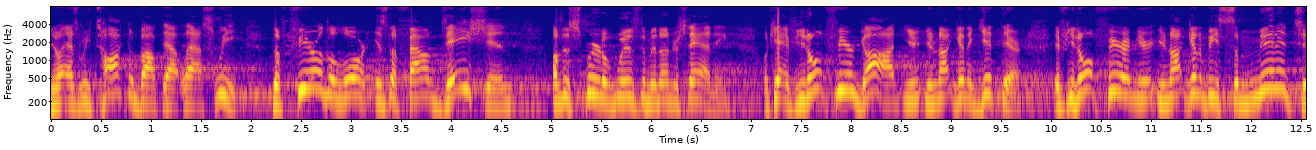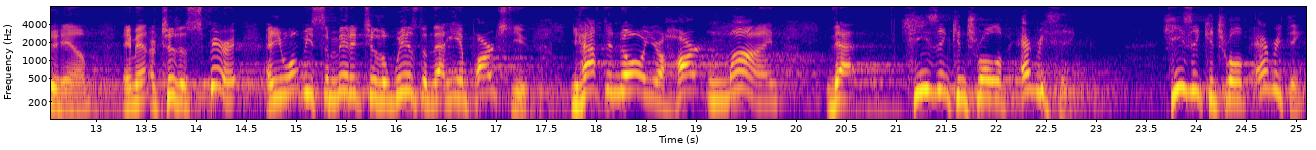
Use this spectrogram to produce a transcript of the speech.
You know, as we talked about that last week, the fear of the Lord is the foundation of the spirit of wisdom and understanding. Okay, if you don't fear God, you're not going to get there. If you don't fear Him, you're not going to be submitted to Him, amen, or to the Spirit, and you won't be submitted to the wisdom that He imparts to you. You have to know in your heart and mind that He's in control of everything. He's in control of everything.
